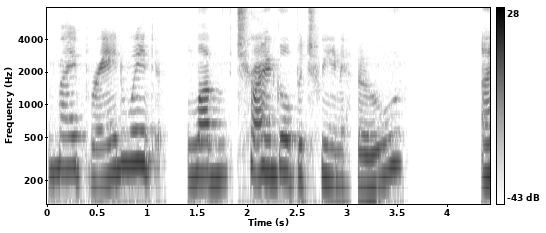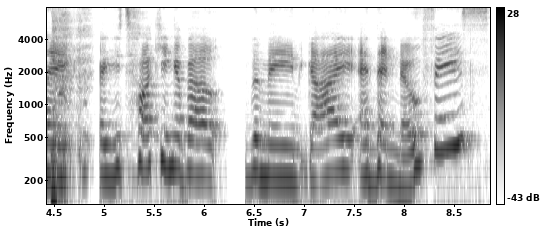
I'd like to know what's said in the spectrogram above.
my brain went love triangle between who? Like, are you talking about the main guy and then No Face?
